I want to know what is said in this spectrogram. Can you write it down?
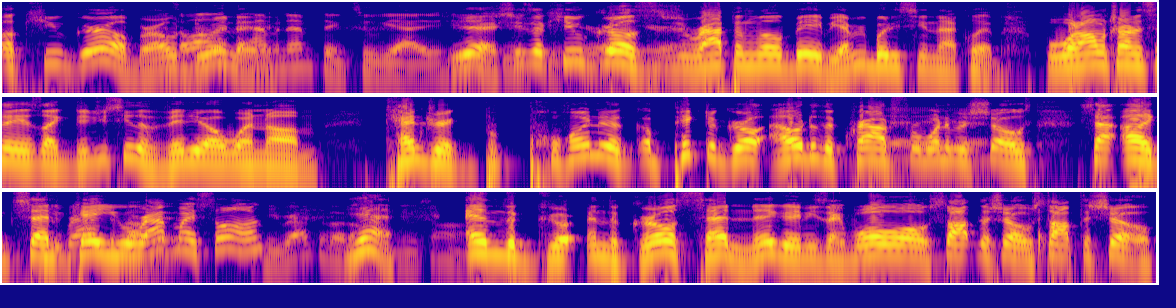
a cute girl, bro, It's doing like it. the Eminem thing too. Yeah, she- Yeah, she she's a cute girl. right, She's right. rapping "Little Baby." Everybody's seen that clip. But what I'm trying to say is like, did you see the video when um Kendrick pointed a, picked a girl out of the crowd Yeah, for one yeah, of his shows? Sa- like said, "Okay, you rap it. my song." He rapped about Yeah, song. and the girl and the girl said "nigga," and he's like, "Whoa, whoa, stop the show, stop the show."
